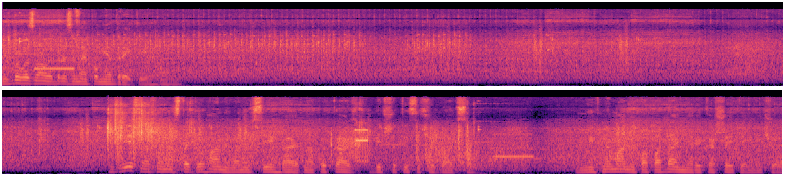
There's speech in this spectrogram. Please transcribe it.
Якби ви знали, друзі, на якому я дреті граю. Звісно, що вони статюгани, вони всі грають на ПК більше тисячі баксів. У них нема ні попадань, ні рикошетів, нічого.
